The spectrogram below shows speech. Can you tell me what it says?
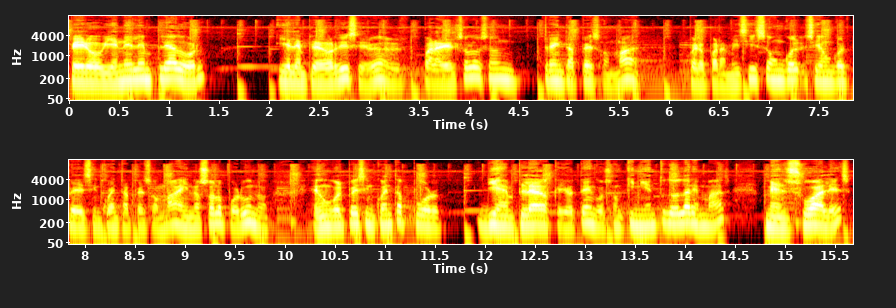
Pero viene el empleador y el empleador dice, para él solo son 30 pesos más. Pero para mí sí, son sí es un golpe de 50 pesos más y no solo por uno, es un golpe de 50 por 10 empleados que yo tengo. Son 500 dólares más mensuales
